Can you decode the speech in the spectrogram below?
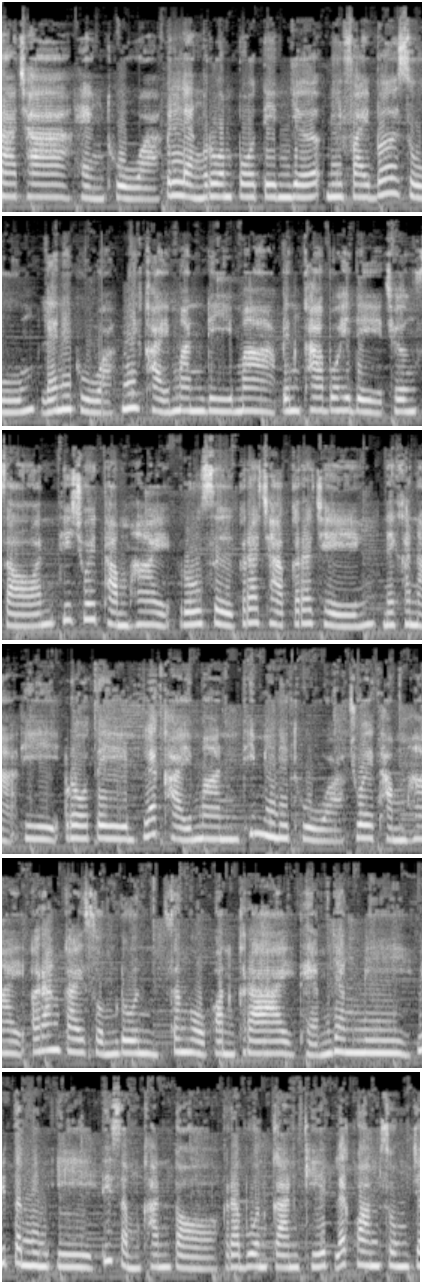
ราชา แห่งถั่ว เป็นแหล่งรวมโปรตีนเยอะมีไฟเบอร์สูง และในถั่วมีไขมันดีมาก เป็นคาร์โบไฮเดรตเชิงซ้อนที่ช่วยทำให้รู้สึกกระชับกระเฉง ในขณะที่โปรตีนและไขมันที่มีในถั่ว ช่วยทำให้ร่างกายสมดุล สงบผ่อนคลาย แถมยังมีวิตามินอ e ีที่สำคัญต่อกระบวนการคิดและความทรงจ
